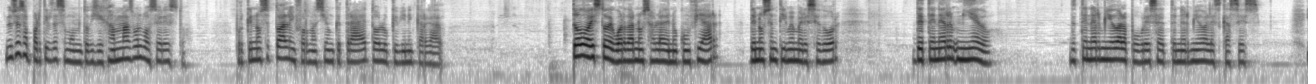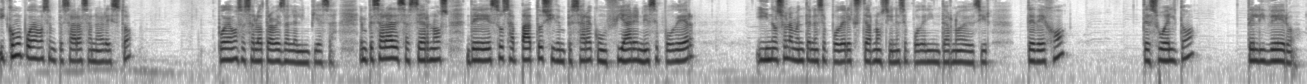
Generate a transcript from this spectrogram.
Entonces a partir de ese momento dije, jamás vuelvo a hacer esto, porque no sé toda la información que trae, todo lo que viene cargado. Todo esto de guardar nos habla de no confiar, de no sentirme merecedor, de tener miedo, de tener miedo a la pobreza, de tener miedo a la escasez. ¿Y cómo podemos empezar a sanar esto? Podemos hacerlo a través de la limpieza, empezar a deshacernos de esos zapatos y de empezar a confiar en ese poder y no solamente en ese poder externo, sino en ese poder interno de decir, te dejo, te suelto, te libero.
